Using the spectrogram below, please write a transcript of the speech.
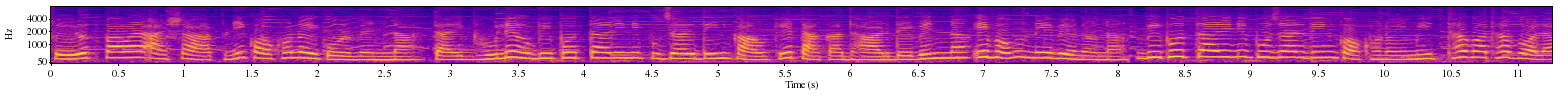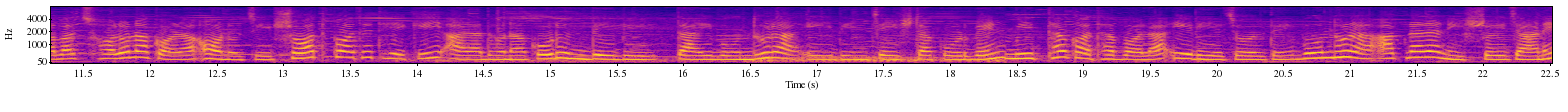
ফেরত পাওয়ার আশা আপনি কখনোই করবেন না। তাই ভুলেও বিপত্তারিণী পূজার দিন কাউকে টাকা ধার দেবেন না এবং নেবেনও না। বিপত্তারিণী পূজার দিন কখনোই মিথ্যা কথা বলা বা ছলনা করা অনুচিত। সৎ পথে থেকেই আরাধনা করুন দেবীর। তাই বন্ধুরা, এই দিন চেষ্টা করবেন মিথ্যা কথা বলা এড়িয়ে চলতে। বন্ধুরা, আপনারা নিশ্চয়ই জানেন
